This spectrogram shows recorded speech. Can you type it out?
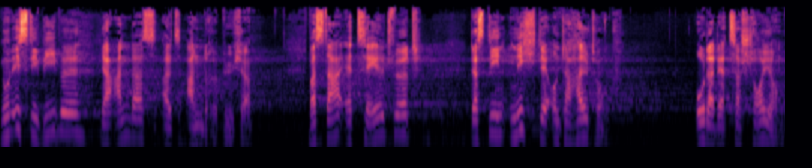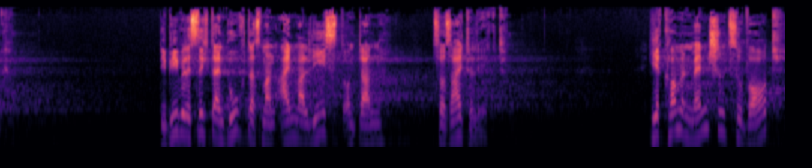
Nun ist die Bibel ja anders als andere Bücher. Was da erzählt wird, das dient nicht der Unterhaltung oder der Zerstreuung die Bibel ist nicht ein Buch, das man einmal liest und dann zur Seite legt. Hier kommen Menschen zu Wort,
